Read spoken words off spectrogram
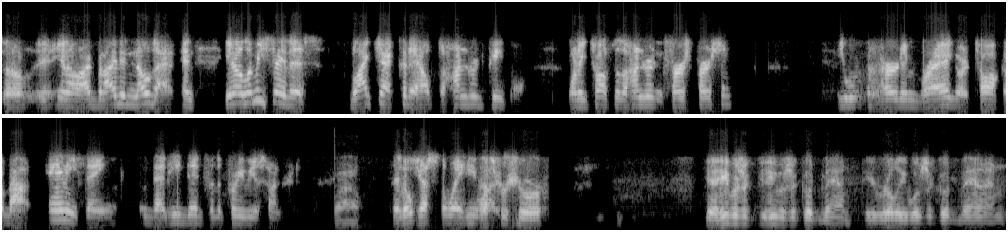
So you know, I but I didn't know that. And you know, let me say this: Blackjack could have helped a hundred people when he talked to the hundred and first person. you would have heard him brag or talk about anything that he did for the previous hundred. Wow. That's Nope. just the way he That's was. for sure. Yeah, he was a he was a good man. He really was a good man, and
